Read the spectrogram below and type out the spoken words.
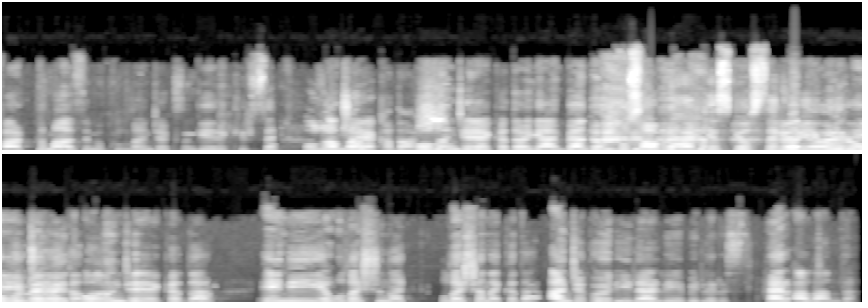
Farklı malzeme kullanacaksın gerekirse. Oluncaya Ama kadar. Oluncaya kadar. Yani ben Bu sabrı herkes gösteremeyebilir oluncaya evet, kadar. Oluncaya kadar en iyiye ulaşana ulaşana kadar ancak öyle ilerleyebiliriz her alanda.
